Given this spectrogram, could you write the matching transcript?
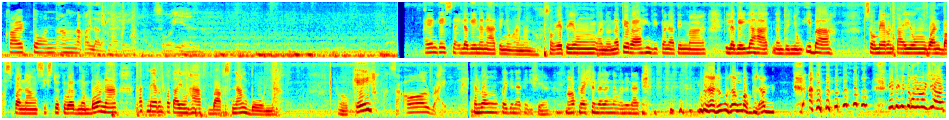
carton ang nakalagay. So, ayan. Ayan guys, nailagay na natin yung ano no. So, ito yung ano natira, hindi pa natin mailagay lahat. Nandun yung iba. So, meron tayong 1 box pa ng 6 to 12 ng bona at meron pa tayong half box ng bona. Okay? So, all right. Ano bang pwede natin i-share? Mga presyo na lang ng ano natin. Wala na lang ma-vlog. Kasi gusto ko na mag-shout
